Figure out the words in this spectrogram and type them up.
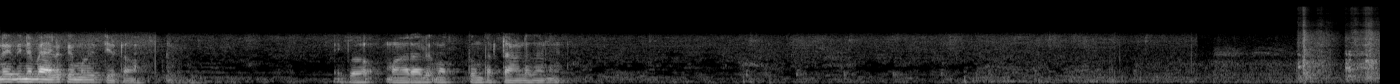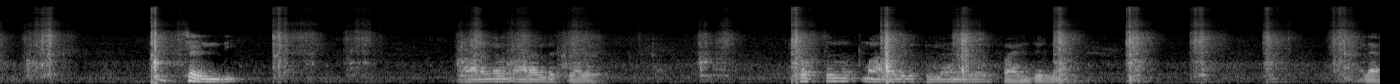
അങ്ങനെ ഇതിന്റെ മേലൊക്കെ നമ്മൾ എത്തി കേട്ടോ ഇപ്പോൾ മാറാൽ മൊത്തം തട്ടാനുള്ളതാണ്. ചന്തി ആണുങ്ങൾ മാറാൽ തട്ടിയാൽ പുറത്തൊന്ന് മാറാൽ കിട്ടില്ല എന്നുള്ള പഴഞ്ചൊല്ലാണ്. അല്ലേ?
